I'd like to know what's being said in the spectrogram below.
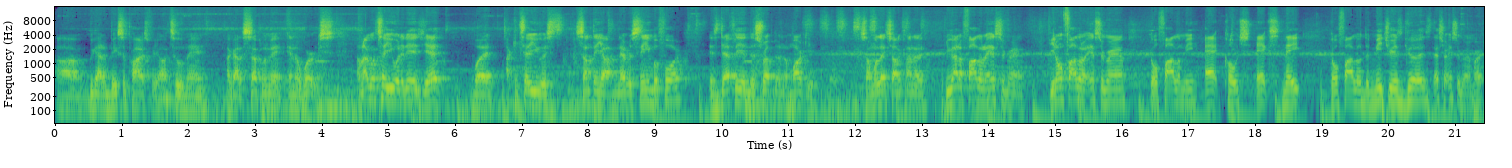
Uh, we got a big surprise for y'all too, man. I got a supplement in the works. I'm not gonna tell you what it is yet, but I can tell you it's something y'all have never seen before. It's definitely a disruptor in the market. So I'm gonna let y'all kind of. You gotta follow on Instagram. If you don't follow on Instagram, go follow me at Coach X Nate. Go follow Demetrius Goods. That's your Instagram, right?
